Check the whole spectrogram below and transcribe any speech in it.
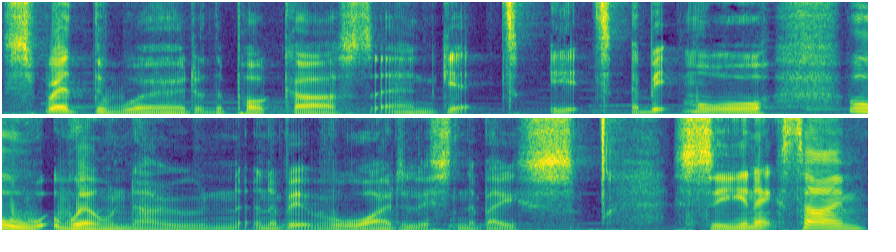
spread the word of the podcast and get it a bit more ooh, well known and a bit of a wider listener base. See you next time.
